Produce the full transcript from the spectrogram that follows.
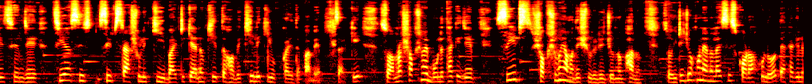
পেয়েছেন যে চিয়া সিডসটা আসলে কি বা এটি কেন খেতে হবে? খেলে কি উপকারিতা পাবে? আর কি? সো আমরা সবসময় বলে থাকি যে সিডস সবসময় আমাদের শরীরের জন্য ভালো। সো এটি যখন অ্যানালাইসিস করা হলো, দেখা গেল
